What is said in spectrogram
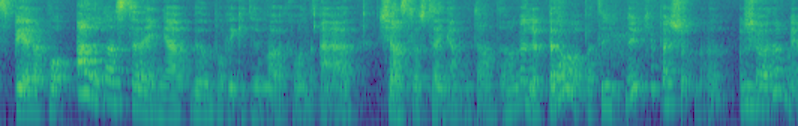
spelar på alla strängar beroende på vilket humör hon är. Känslosträngar mot andra. Hon är väldigt bra på att utnyttja personer och Mm. köra med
